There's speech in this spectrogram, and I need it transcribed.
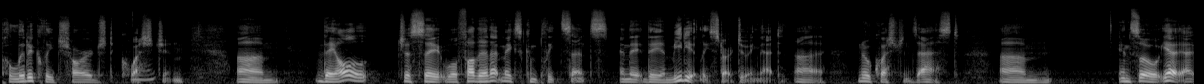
politically charged question. Um, they all just say, well, Father, that makes complete sense. And they, they immediately start doing that, uh, no questions asked. Um, and so, yeah,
